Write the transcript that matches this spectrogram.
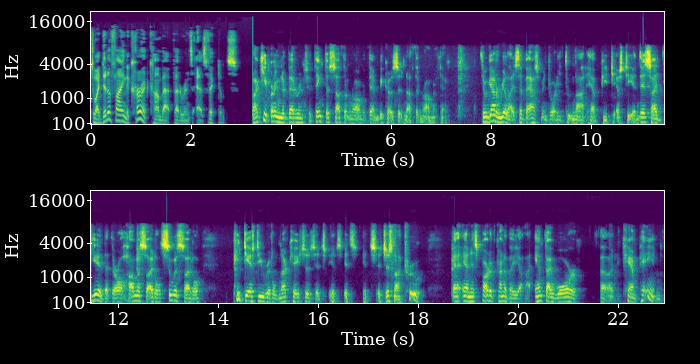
to identifying the current combat veterans as victims. I keep running into veterans who think there's something wrong with them because there's nothing wrong with them. So we've got to realize the vast majority do not have PTSD. And this idea that they're all homicidal, suicidal, PTSD riddled nutcases, it's, it's, it's, it's, it's just not true. And it's part of kind of a uh, anti-war uh, campaign.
